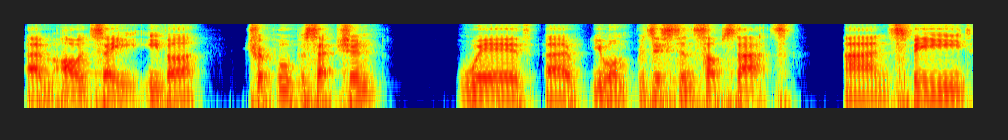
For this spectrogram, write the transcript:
Um, I would say either triple perception with uh, you want resistance substats and speed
